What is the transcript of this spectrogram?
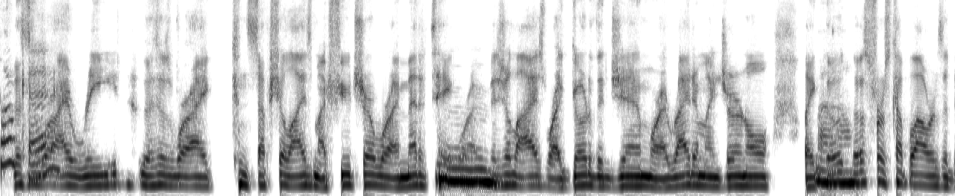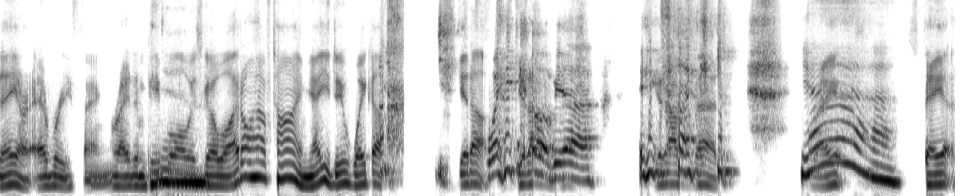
Okay. This is where I read. This is where I conceptualize my future, where I meditate, mm. where I mm. visualize, where I go to the gym, where I write in my journal. Like wow. those, those, first couple hours a day are everything, right? And people yeah. always go, "Well, I don't have time." Yeah, you do. Wake up. Get up. Wake get up. Yeah. Exactly. Get out of bed. Yeah. Right? Stay,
